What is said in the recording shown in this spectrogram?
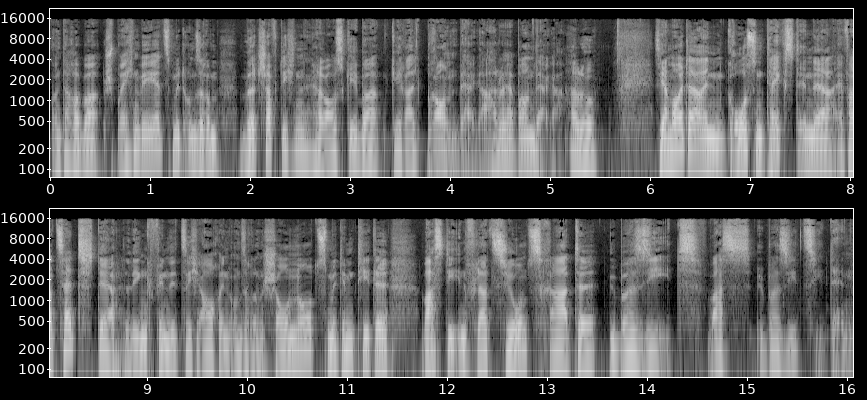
Und darüber sprechen wir jetzt mit unserem wirtschaftlichen Herausgeber Gerald Braunberger. Hallo, Herr Braunberger. Hallo. Sie haben heute einen großen Text in der FAZ. Der Link findet sich auch in unseren Shownotes mit dem Titel Was die Inflationsrate übersieht. Was übersieht sie denn?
